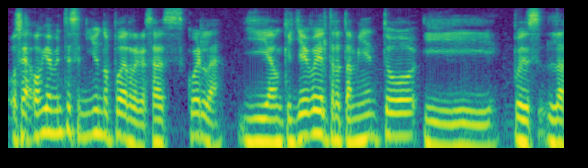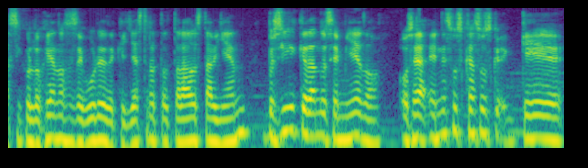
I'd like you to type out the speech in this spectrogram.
O sea, obviamente ese niño no puede regresar a esa escuela y aunque lleve el tratamiento y pues la psicología no se asegure de que ya está tratado, está bien, pues sigue quedando ese miedo. O sea, en esos casos, ¿qué,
